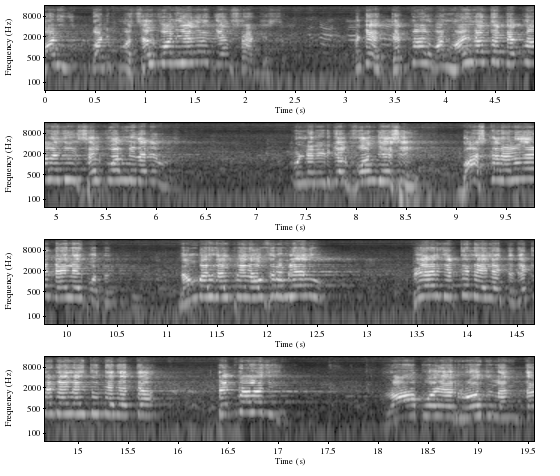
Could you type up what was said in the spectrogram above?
వాడి వాడి సెల్ ఫోన్ ఇవ్వగానే గేమ్ స్టార్ట్ చేస్తాడు. అంటే టెక్నాలజీ వాడి మైండ్ అంతా టెక్నాలజీ సెల్ ఫోన్ మీదనే ఉంది ఇప్పుడు నేను ఇడికెళ్ళి ఫోన్ చేసి భాస్కర్ అనగానే డైల్ అయిపోతుంది. నంబర్ కలిపేది అవసరం లేదు. పేరు చెప్తే డైల్ అవుతుంది ఎట్లా డైల్ అవుతుంది అదంతా టెక్నాలజీ రాబోయే రోజులంతా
